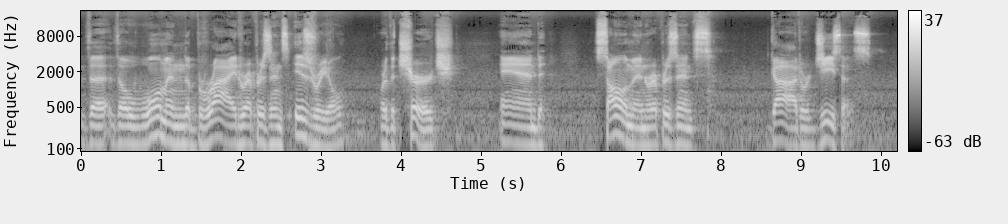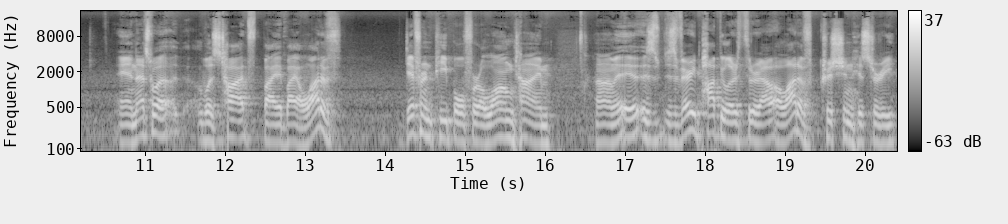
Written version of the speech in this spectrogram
the, the woman, the bride, represents Israel or the church, and Solomon represents God or Jesus. And that's what was taught by, by a lot of different people for a long time. Um, it is, is very popular throughout a lot of Christian history.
